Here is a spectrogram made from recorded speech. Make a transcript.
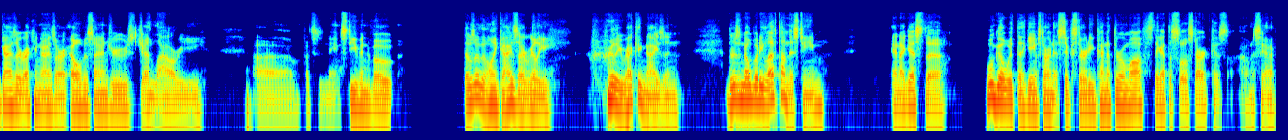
guys I recognize are Elvis Andrus, Jed Lowrie, uh, what's his name, Stephen Vogt. Those are the only guys I really, really recognize. And there's nobody left on this team. And I guess the we'll go with the game starting at 6:30. Kind of threw them off. So they got the slow start because honestly, I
